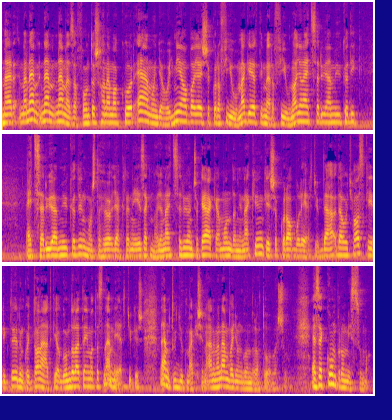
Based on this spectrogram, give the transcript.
mert, mert nem, nem, nem ez a fontos, hanem akkor elmondja, hogy mi a baja, és akkor a fiú megérti, mert a fiú nagyon egyszerűen működik, egyszerűen működünk, most a hölgyekre nézek, nagyon egyszerűen, csak el kell mondani nekünk, és akkor abból értjük. De, de hogyha azt kérik tőlünk, hogy talált ki a gondolataimat, azt nem értjük, és nem tudjuk megcsinálni, mert nem vagyunk gondolatolvasó. Ezek kompromisszumok.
